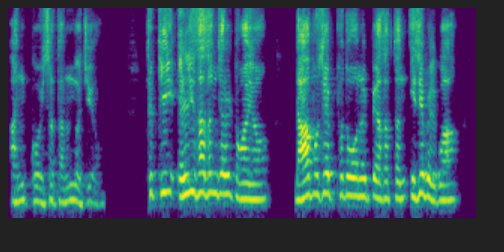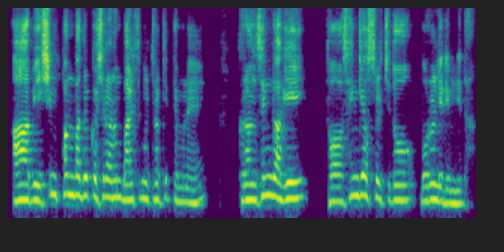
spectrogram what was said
않고 있었다는 거지요. 특히 엘리사 선자를 통하여 나봇의 포도원을 빼앗았던 이세벨과 아합이 심판받을 것이라는 말씀을 들었기 때문에 그런 생각이 더 생겼을지도 모를 일입니다.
